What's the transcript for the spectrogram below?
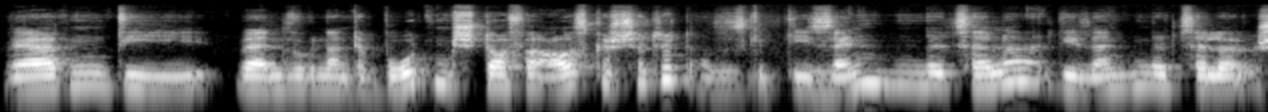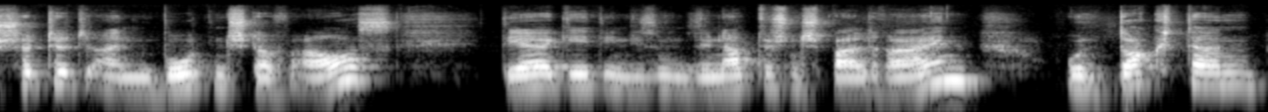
werden die, werden sogenannte Botenstoffe ausgeschüttet. Also es gibt die sendende Zelle. Die sendende Zelle schüttet einen Botenstoff aus. Der geht in diesen synaptischen Spalt rein und dockt dann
